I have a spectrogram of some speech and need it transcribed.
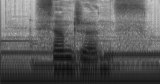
St. John's.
